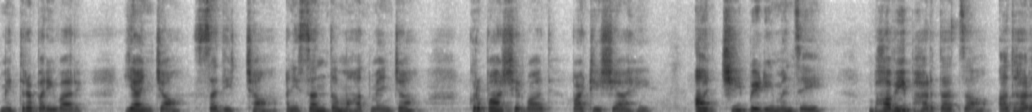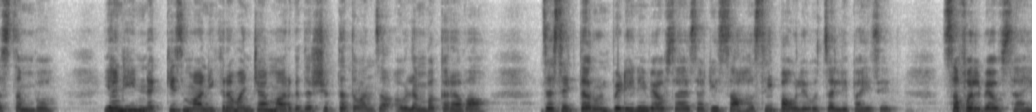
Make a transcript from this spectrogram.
मित्रपरिवार यांच्या सदिच्छा आणि संत महात्म्यांच्या कृपाशीर्वाद पाठीशी आहे. आजची पिढी म्हणजे भावी भारताचा आधारस्तंभ. यांनी नक्कीच माणिकरामांच्या मार्गदर्शक तत्वांचा अवलंब करावा. जसे तरुण पिढीने व्यवसायासाठी साहसी पावले उचलली पाहिजेत. सफल व्यवसाय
